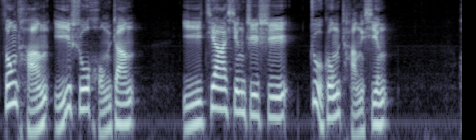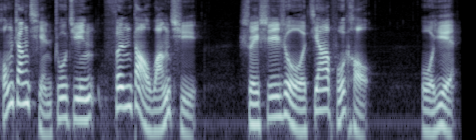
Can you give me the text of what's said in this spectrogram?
宗堂遗书鸿章，以嘉兴之师助攻长兴。鸿章遣诸军分道往取，水师入嘉浦口。五月，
